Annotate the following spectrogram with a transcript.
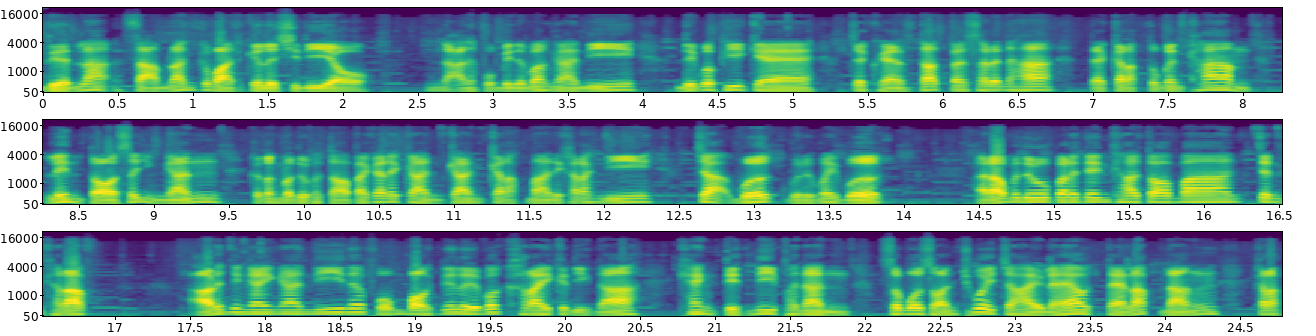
เดือนละ 3 ล้านกว่าบาทกันเลยทีเดียวนะถ้าผมเป็นว่างานนี้ นึกว่าพี่แกจะแขวนสตั๊ดไปซะแล้วนะฮะ แต่กลับตรงกันข้ามเล่นต่อซะอย่างนั้น ก็ต้องรอดูกันต่อไปก็ได้วกันการกลับมาในครั้งนี้ จะเวิร์กหรือไม่เวิร์กเรามาดูประเด็นข่าวต่อมาเช่นครับ เอาแล้วยังไงงานนี้นะผมบอกได้เลยว่าใครกันอีกนะ แข่งติดหนี้พนันสโมสรช่วยจ่ายแล้วแต่รับหลังกลับ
